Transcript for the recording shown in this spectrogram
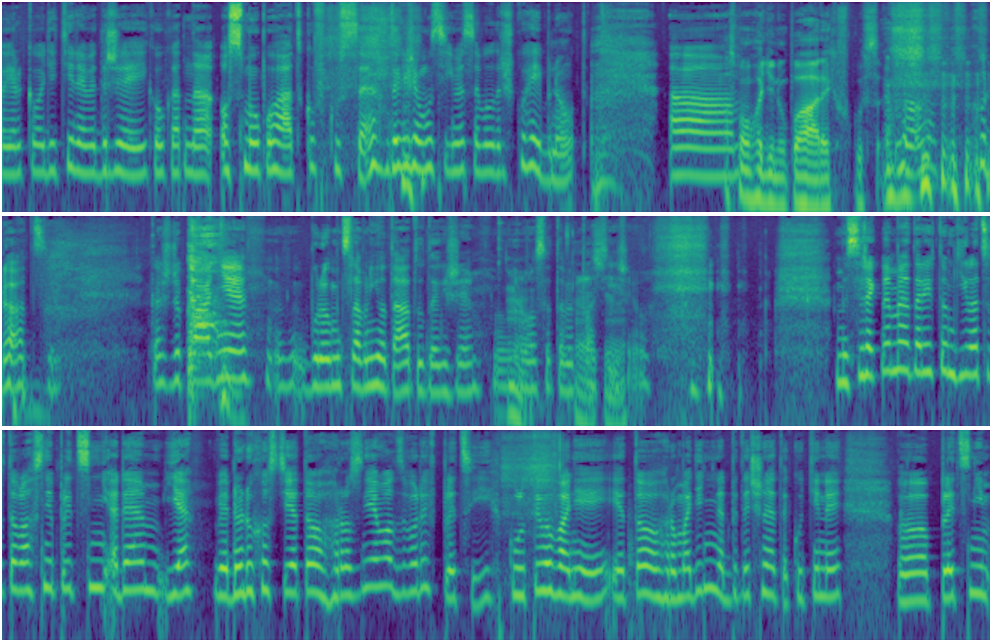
Jirkovo děti nevydrží koukat na osmou pohádku v kuse, takže musíme sebou trošku hejbnout. Uh, Osmou hodinu pohádek v kuse. No, chudáci. Každopádně budou mít slavného tátu, takže no, se to vyplatí, že jo. My si řekneme tady v tom díle, co to vlastně plicní edém je. V jednoduchosti je to hrozně moc vody v plicích, kultivovaněji, je to hromadění nadbytečné tekutiny v plicním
